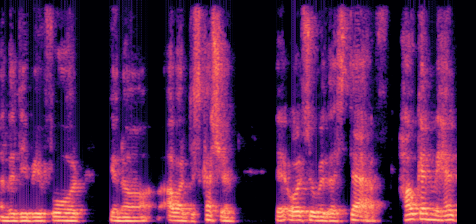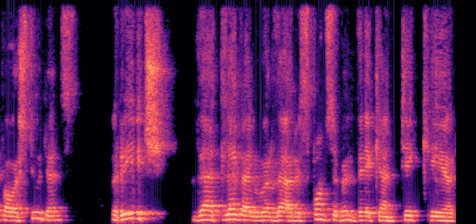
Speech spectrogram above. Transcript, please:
and the day before you know our discussion uh, also with the staff how can we help our students reach that level where they are responsible they can take care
